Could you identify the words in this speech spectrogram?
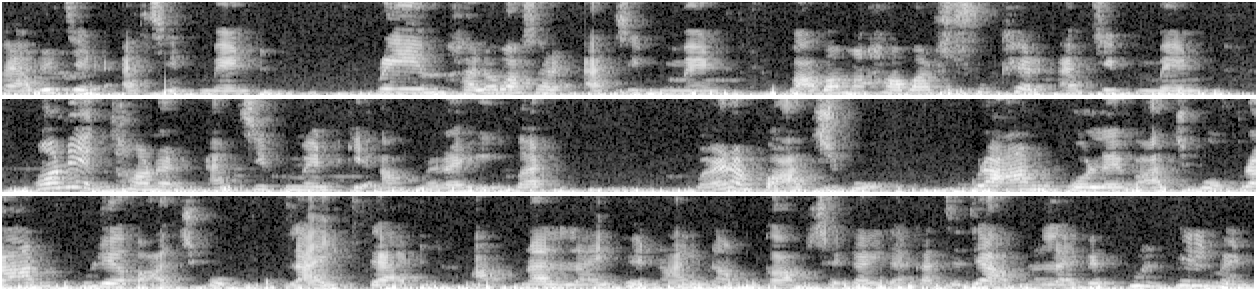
ম্যারেজের অ্যাচিভমেন্ট প্রেম, ভালোবাসার অ্যাচিভমেন্ট বাবা মা হওয়ার সুখের অ্যাচিভমেন্ট অনেক ধরনের অ্যাচিভমেন্টকে আপনারা এইবার মানে না বাঁচবো, প্রাণ ভোলে বাঁচবো, প্রাণ খুলে বাঁচবো লাইক দ্যাট আপনার লাইফে নাইন অফ কাপ সেটাই দেখাচ্ছে যে আপনার লাইফে ফুলফিলমেন্ট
